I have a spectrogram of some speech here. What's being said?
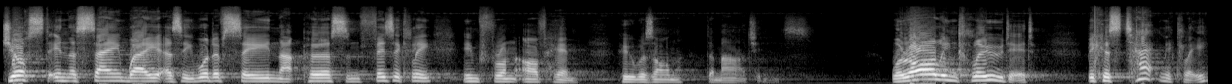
just in the same way as he would have seen that person physically in front of him who was on the margins. We're all included because technically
